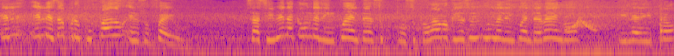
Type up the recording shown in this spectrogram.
Él, está preocupado en su Facebook. O sea, si viene acá un delincuente, su- supongamos que yo soy un delincuente, vengo y le disparo,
